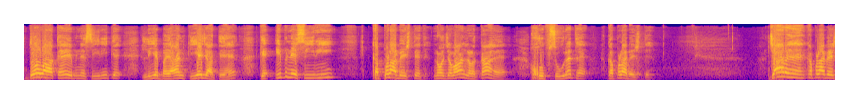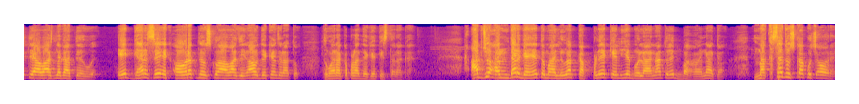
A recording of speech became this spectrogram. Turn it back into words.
دو واقعے ابن سیری کے لیے بیان کیے جاتے ہیں کہ ابن سیری کپڑا بیچتے تھے۔ نوجوان لڑکا ہے، خوبصورت ہے، کپڑا بیچتے۔ جا رہے ہیں کپڑا بیچتے، آواز لگاتے ہوئے۔ ایک گھر سے ایک عورت نے اس کو آواز دی۔ آؤ دیکھیں ذرا تو، تمہارا کپڑا دیکھیں کس طرح کا ہے۔ اب جو اندر گئے تو معلوم کپڑے کے لیے بلانا تو ایک بہانہ تھا۔ مقصد اس کا کچھ اور ہے۔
